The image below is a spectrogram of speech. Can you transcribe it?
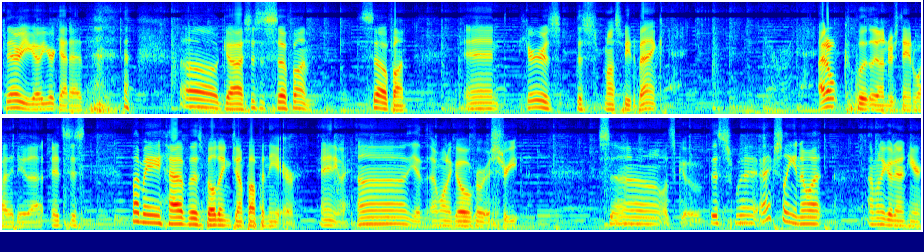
There you go. You're a cat oh gosh, this is so fun. So fun. And here's this must be the bank. I don't completely understand why they do that. It's just let me have this building jump up in the air. Anyway, uh yeah, I want to go over a street. So, let's go this way. Actually, you know what? I'm going to go down here.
